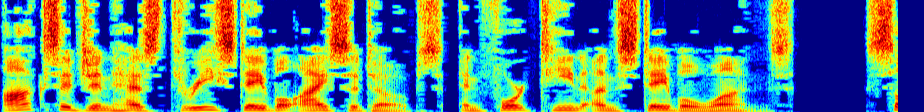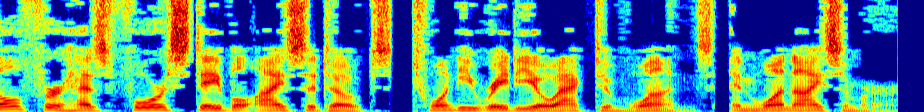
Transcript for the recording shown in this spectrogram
Oxygen has three stable isotopes, and 14 unstable ones. Sulfur has four stable isotopes, 20 radioactive ones, and one isomer.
